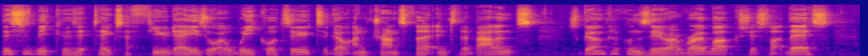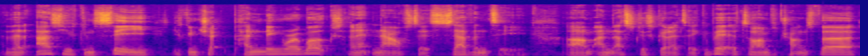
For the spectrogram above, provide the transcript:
This is because it takes a few days or a week or two to go and transfer into the balance. So go and click on zero Robux, just like this, and then as you can see, you can check pending Robux, and it now says 70. Um, and that's just gonna take a bit of time to transfer.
